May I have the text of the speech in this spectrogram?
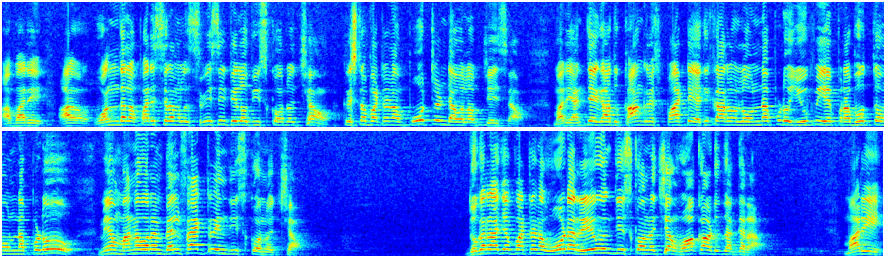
మరి ఆ వందల పరిశ్రమలు శ్రీ సిటీలో తీసుకొని వచ్చాం. కృష్ణపట్టణం పోర్టును డెవలప్ చేశాం. మరి అంతేకాదు కాంగ్రెస్ పార్టీ అధికారంలో ఉన్నప్పుడు యూపీఏ ప్రభుత్వం ఉన్నప్పుడు మేము మనవరం బెల్ ఫ్యాక్టరీని తీసుకొని వచ్చాం. దుగరాజపట్టణ ఓడ రేవుని తీసుకొని వచ్చాం వాకాడు దగ్గర. మరి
